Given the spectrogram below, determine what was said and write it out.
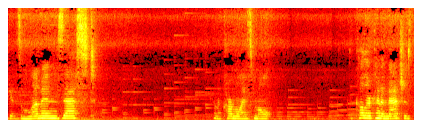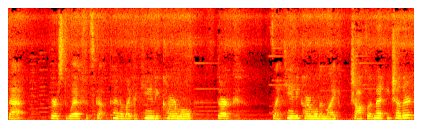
Get some lemon zest. Kind of caramelized malt. The color kind of matches that first whiff. It's got kind of like a candy caramel, dark, it's like candy caramel and like chocolate met each other.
